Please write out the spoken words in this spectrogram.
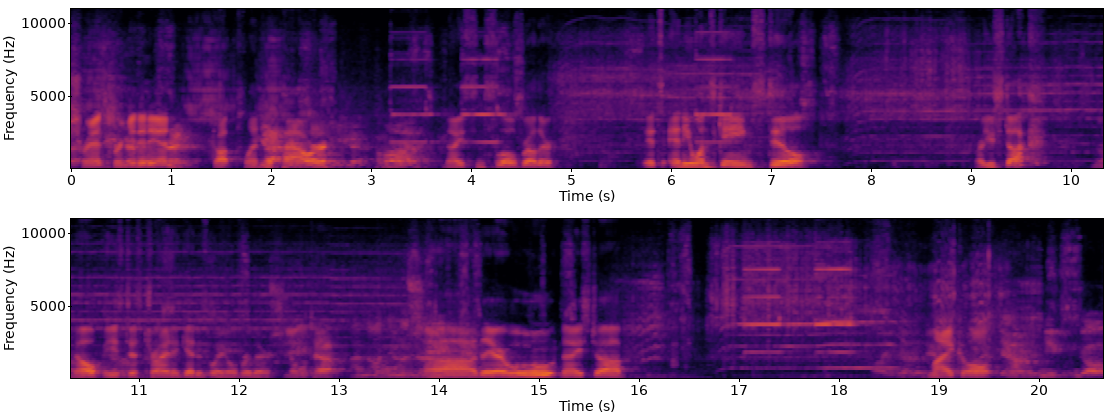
Trent bringing it in. Got plenty of power. Come on. Nice and slow, brother. It's anyone's game still. Are you stuck? No, he's just trying to get his way over there. Double tap. I'm not doing that. Ah, there. Woo, nice job. All you gotta do is Michael. Down and you can go.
